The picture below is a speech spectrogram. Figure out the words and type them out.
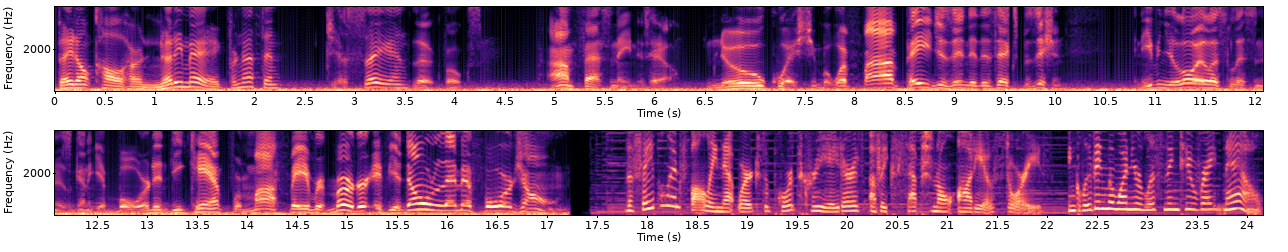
They don't call her Nutty Meg for nothing. Just saying. Look, folks, I'm fascinating as hell. No question, but we're five pages into this exposition, and even your loyalist listeners are gonna get bored and decamp for my favorite murder if you don't let me forge on. The Fable and Folly Network supports creators of exceptional audio stories, including the one you're listening to right now.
